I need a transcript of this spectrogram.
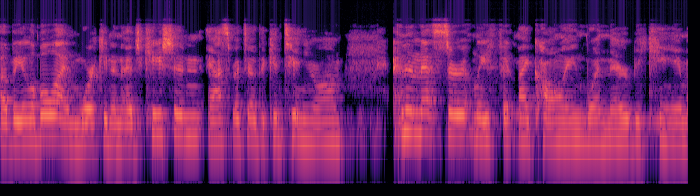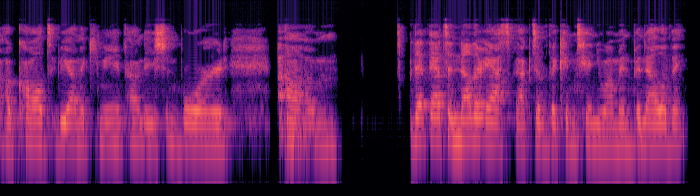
available, I'm working in the education aspect of the continuum, and then that certainly fit my calling when there became a call to be on the community foundation board. Um, that that's another aspect of the continuum and benevolent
